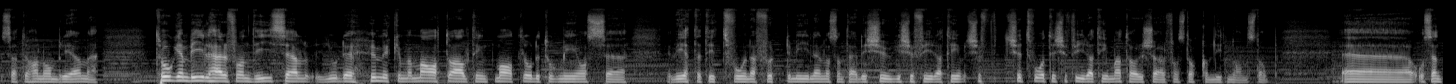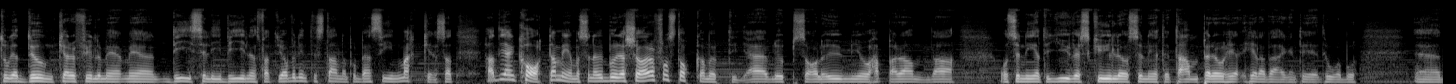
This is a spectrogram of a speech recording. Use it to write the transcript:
så att jag har någon bredvid mig. Tog en bil härifrån diesel, gjorde hur mycket med mat och allting, matlådor tog med oss. Eh, vi vet att det är 240 milen och sånt där, det är 20-24 tim 22 24 timmar tar det att köra från Stockholm dit nonstop. Uh, och sen tog jag dunkar och fyllde med, med, diesel i bilen för att jag vill inte stanna på bensinmackor. Så att, hade jag en karta med mig, så när vi började köra från Stockholm upp till Gävle, Uppsala, Umeå, Haparanda och så ner till Jyväskylä och så ner till Tampere och he hela vägen till, till Åbo. Eh,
